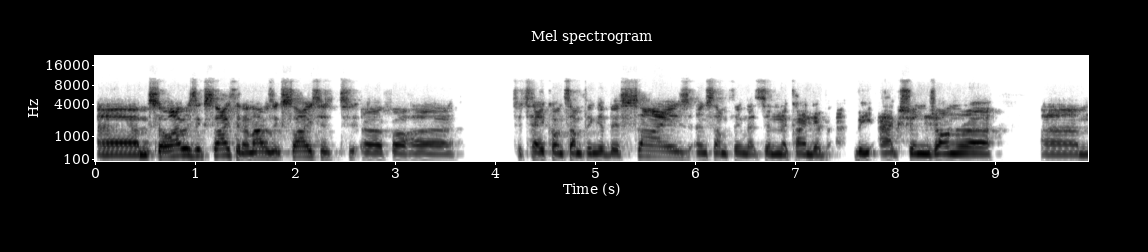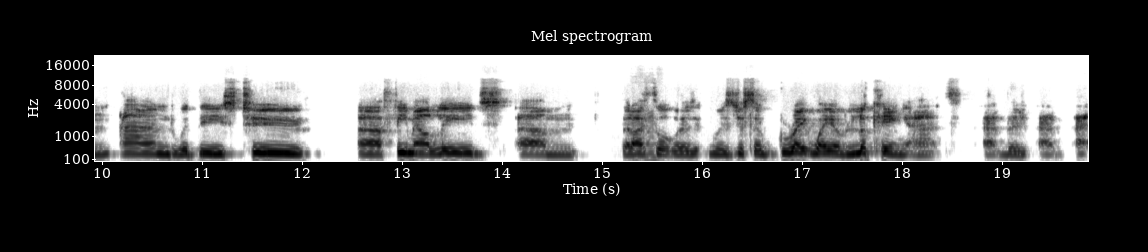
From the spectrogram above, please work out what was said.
um, so I was excited, and I was excited to, uh, for her to take on something of this size and something that's in the kind of the action genre, um, and with these two uh, female leads. Um, that I mm-hmm. thought was was just a great way of looking at at the at, at,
